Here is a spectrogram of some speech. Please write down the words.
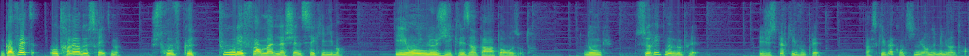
Donc en fait, au travers de ce rythme, je trouve que tous les formats de la chaîne s'équilibrent et ont une logique les uns par rapport aux autres. Donc, ce rythme me plaît, et j'espère qu'il vous plaît, parce qu'il va continuer en 2023.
